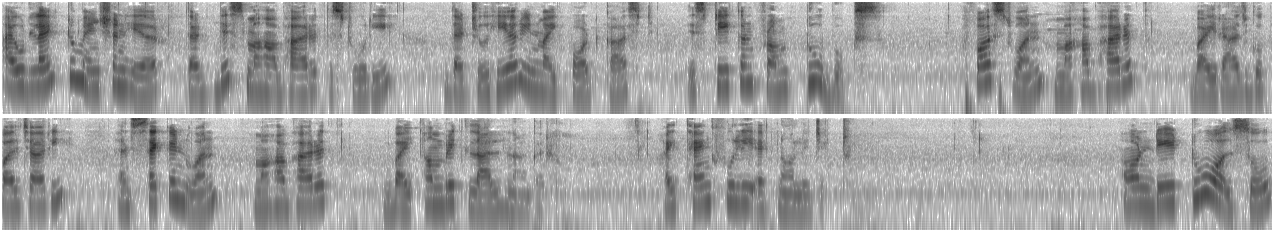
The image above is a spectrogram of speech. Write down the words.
I would like to mention here that this Mahabharata story that you hear in my podcast is taken from two books. First one, Mahabharat by Rajgopalchari, and second one, Mahabharat by Amrit Lal Nagar. I thankfully acknowledge it. On day 2 also,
